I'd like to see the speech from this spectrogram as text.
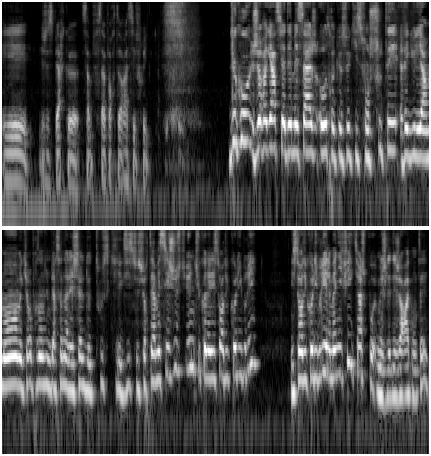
Et j'espère que ça, ça portera ses fruits. Du coup, je regarde s'il y a des messages autres que ceux qui se font shooter régulièrement, mais qui représentent une personne à l'échelle de tout ce qui existe sur Terre. Mais c'est juste une, tu connais l'histoire du colibri? L'histoire du colibri, elle est magnifique, tiens, je mais je l'ai déjà raconté.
